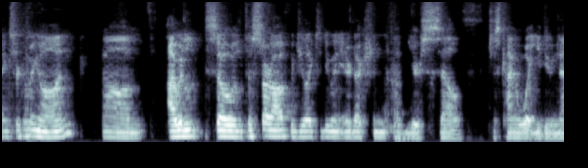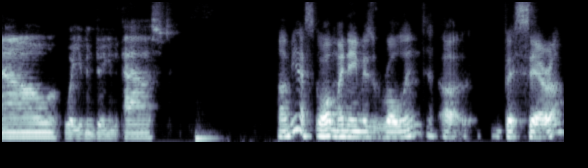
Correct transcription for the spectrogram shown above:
Thanks for coming on. Um, I would so to start off, would you like to do an introduction of yourself? Just kind of what you do now, what you've been doing in the past. Um, yes, well, my name is Roland uh, Becerra.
